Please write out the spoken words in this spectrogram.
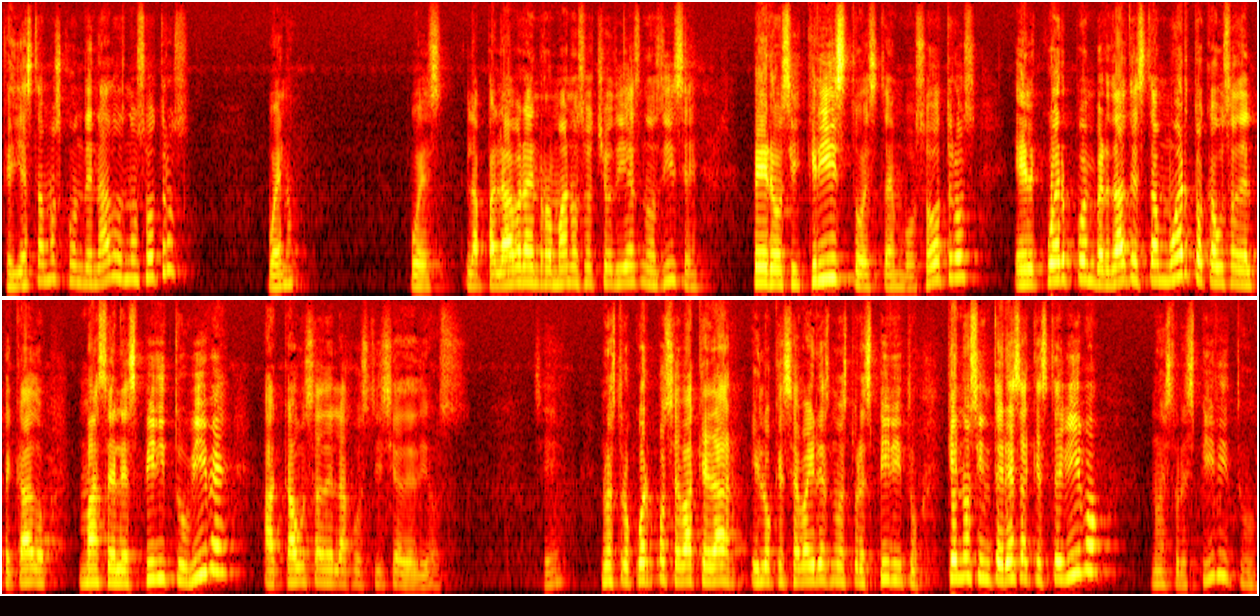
que ya estamos condenados nosotros? Bueno, pues la palabra en Romanos 8:10 nos dice, pero si Cristo está en vosotros, el cuerpo en verdad está muerto a causa del pecado, mas el espíritu vive a causa de la justicia de Dios. ¿Sí? Nuestro cuerpo se va a quedar y lo que se va a ir es nuestro espíritu. ¿Qué nos interesa que esté vivo? Nuestro espíritu.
